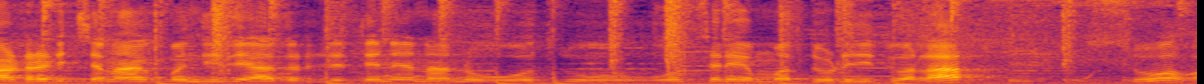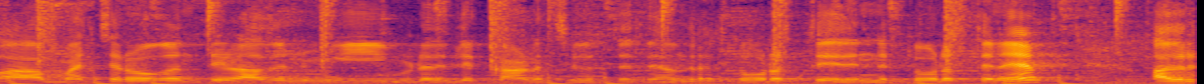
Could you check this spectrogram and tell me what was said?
ಆಲ್ರೆಡಿ ಚೆನ್ನಾಗಿ ಬಂದಿದೆ. ಅದ್ರ ಜೊತೆನೆ ನಾನು ಓದ್ ಓದ್ಸರಿ ಮದ್ದು ಹೊಡೆದಿದ್ವಲ್ಲ. ಸೊ ಆ ಮಚ್ಚರ ರೋಗ ಅಂತೇಳಿ ಅದು ನಿಮಗೆ ಈ ವಿಡಿಯೋದಲ್ಲಿ ಕಾಣ ಸಿಗುತ್ತದೆ ಅಂದರೆ ತೋರಿಸ್ತಾ ಇದ್ದೀನಿ, ತೋರಿಸ್ತೇನೆ. ಅದ್ರ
